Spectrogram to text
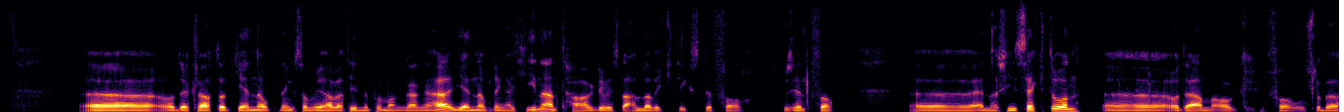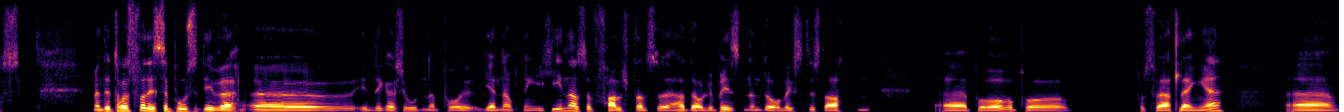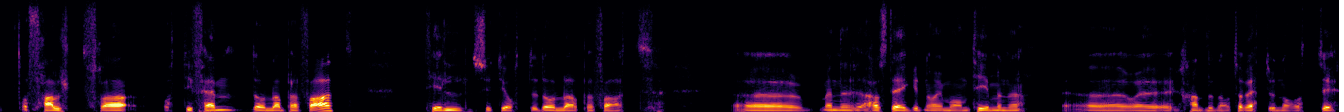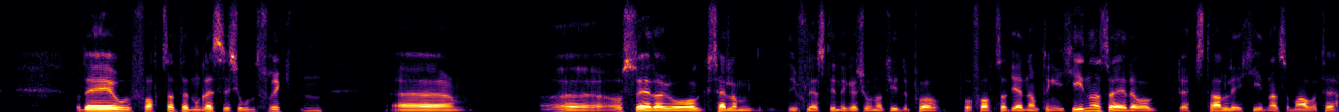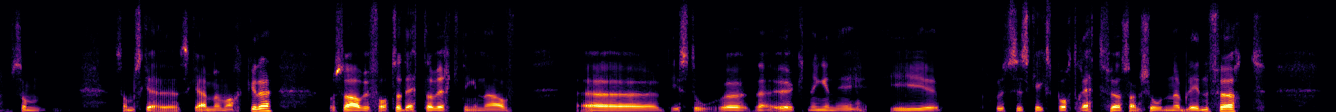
Uh, og det er klart at Gjenåpning som vi har vært inne på mange ganger her, gjenåpning av Kina er antageligvis det aller viktigste for, spesielt for Eh, energisektoren, eh, og dermed òg for Oslo Børs. Men til tross for disse positive uh, indikasjonene på gjenåpning i Kina, så falt altså, hadde oljeprisen den dårligste starten uh, på året på, på svært lenge. Uh, og falt fra 85 dollar per fat til 78 dollar per fat. men har steget nå i morgentimene Eh, og handler nå til rett under 80. Og Det er jo fortsatt den resesjonsfrykten. Eh, eh, og så er det jo òg, selv om de fleste indikasjoner tyder på, på fortsatt gjenåpning i Kina, så er det òg dødstall i Kina som av og til som, som skremmer markedet. Og så har vi fortsatt ettervirkningen av uh, de store økningen i, i russisk eksport rett før sanksjonene ble innført.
